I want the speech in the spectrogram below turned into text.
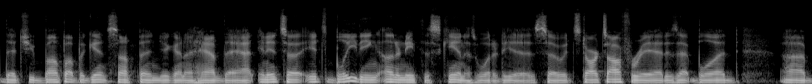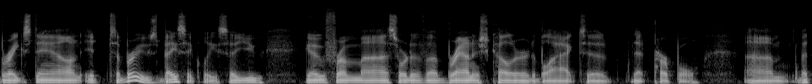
that you bump up against something, you're going to have that, and it's a it's bleeding underneath the skin is what it is. So it starts off red as that blood uh, breaks down. It's a bruise basically. So you go from uh, sort of a brownish color to black to that purple. Um, but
